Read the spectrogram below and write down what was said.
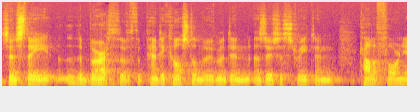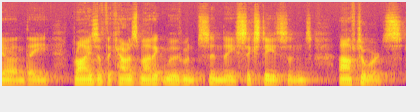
since the, the birth of the Pentecostal movement in Azusa Street in California and the rise of the charismatic movements in the 60s and afterwards.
